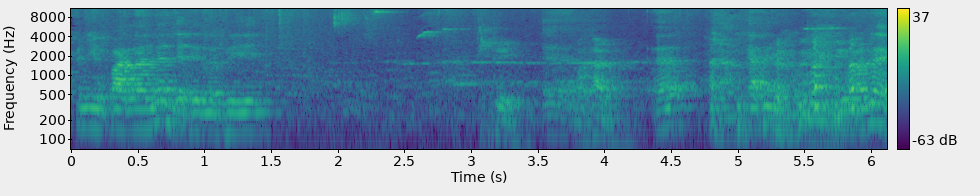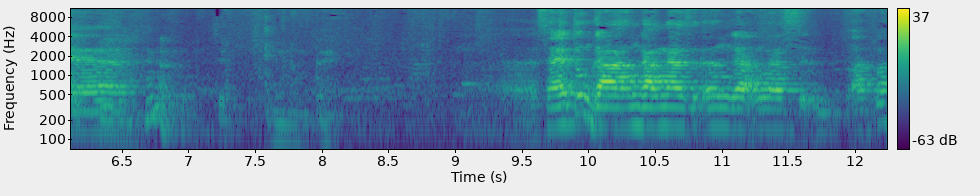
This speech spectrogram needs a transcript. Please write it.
penyimpanannya jadi lebih Gede, eh, mahal. eh, enggak, gimana ya Hmm. Eh, saya tuh nggak nggak ngas nggak ngas apa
